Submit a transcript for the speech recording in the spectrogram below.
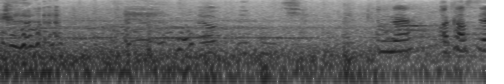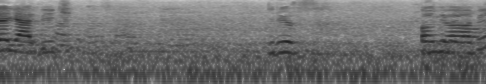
Yok, ilginç. Şimdi Akasya'ya geldik. Giriyoruz. Oluyor abi.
